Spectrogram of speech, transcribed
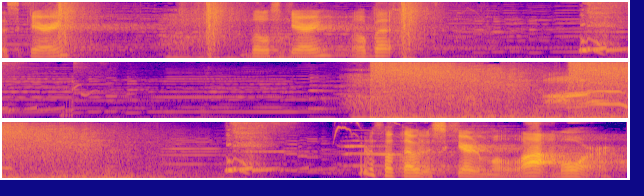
That's scary. A little scary, a little bit. I would have thought that would have scared him a lot more.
